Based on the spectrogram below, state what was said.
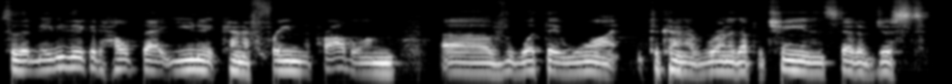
so that maybe they could help that unit kind of frame the problem of what they want to kind of run it up the chain instead of just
